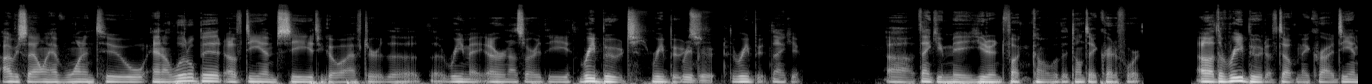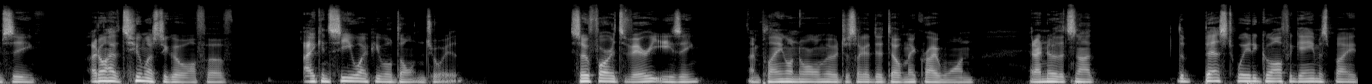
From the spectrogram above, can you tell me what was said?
Obviously i only have 1 and 2 and a little bit of dmc to go after the the remake or not sorry the reboot reboot. Reboot. the reboot thank you. Uh thank you me. You didn't fucking come up with it. Don't take credit for it. Uh the reboot of devil may cry dmc i don't have too much to go off of. I can see why people don't enjoy it so far it's very easy i'm playing on normal mode just like i did devil may cry 1 and i know that's not the best way to go off a game is by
